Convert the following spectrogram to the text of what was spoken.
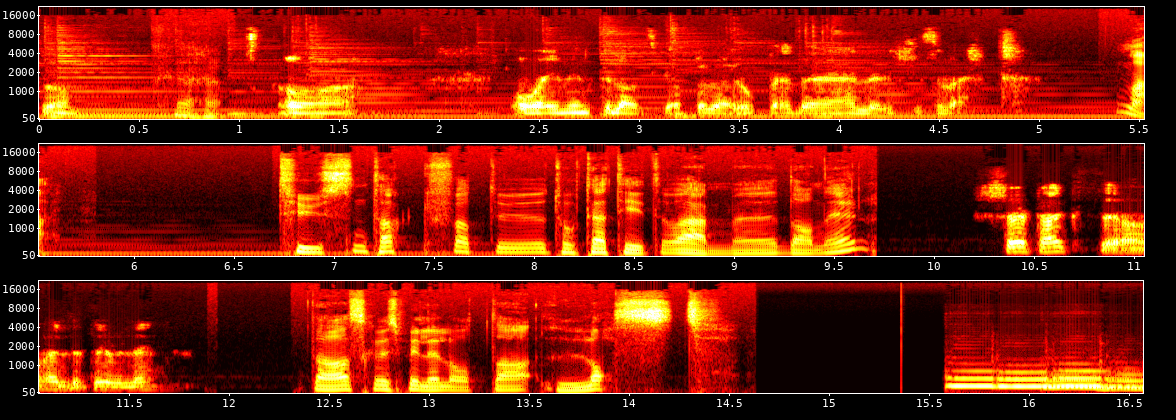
Så, og, og i vinterlandskapet der oppe, det er heller ikke så verst. Nei. Tusen takk for at du tok deg tid til å være med, Daniel. Sjøl takk, det var veldig trivelig. Da skal vi spille låta 'Lost'. Mm-hmm.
